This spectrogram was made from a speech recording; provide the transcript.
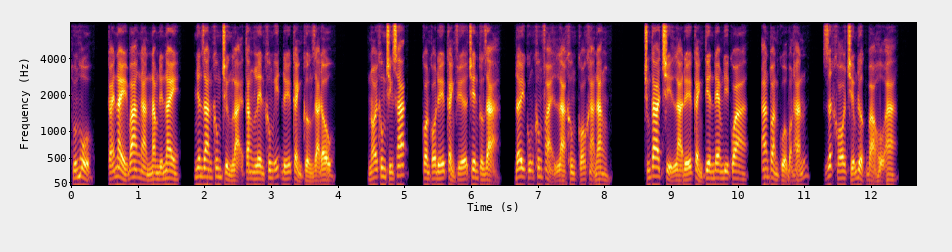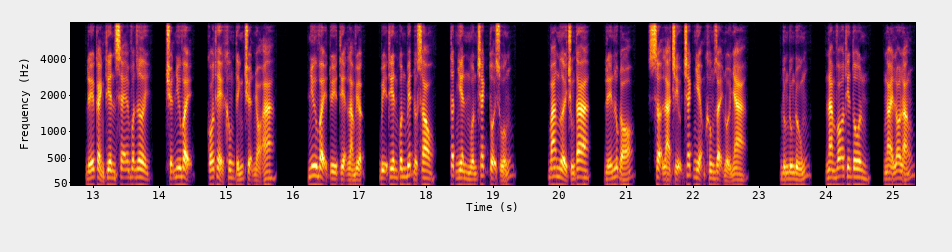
Huống hồ, cái này ba ngàn năm đến nay nhân gian không chừng lại tăng lên không ít đế cảnh cường giả đâu. Nói không chính xác, còn có đế cảnh phía trên cường giả, đây cũng không phải là không có khả năng. Chúng ta chỉ là đế cảnh tiên đem đi qua, an toàn của bọn hắn, rất khó chiếm được bảo hộ a. Đế cảnh tiên sẽ vẫn rơi, chuyện như vậy, có thể không tính chuyện nhỏ a. Như vậy tùy tiện làm việc, bị thiên quân biết được sau, tất nhiên muốn trách tội xuống. Ba người chúng ta, đến lúc đó, sợ là chịu trách nhiệm không dạy nổi nhà. đúng đúng đúng, nam võ thiên tôn, ngài lo lắng,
